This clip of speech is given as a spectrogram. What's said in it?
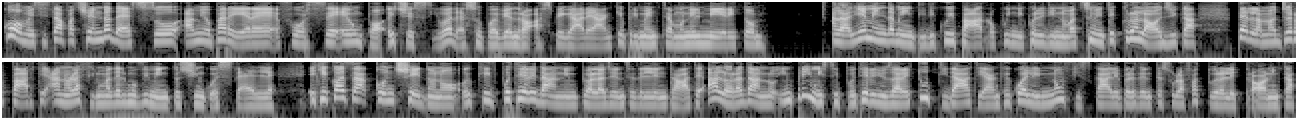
come si sta facendo adesso, a mio parere, forse è un po' eccessivo. Adesso poi vi andrò a spiegare anche, prima entriamo nel merito. Allora, gli emendamenti di cui parlo, quindi quelli di innovazione tecnologica, per la maggior parte hanno la firma del Movimento 5 Stelle. E che cosa concedono? Che potere danno in più all'Agenzia delle Entrate? Allora, danno in primis il potere di usare tutti i dati, anche quelli non fiscali, presenti sulla fattura elettronica.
